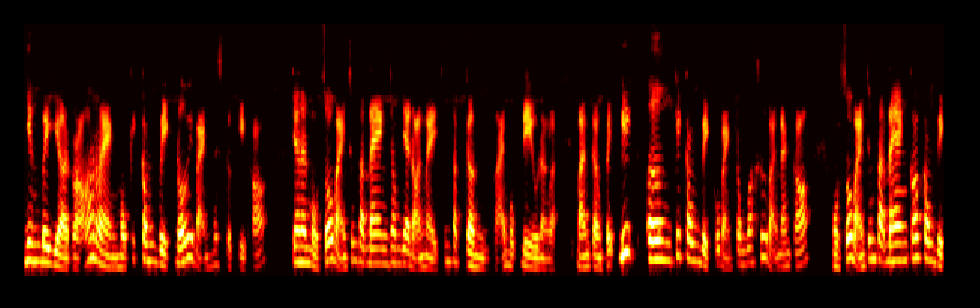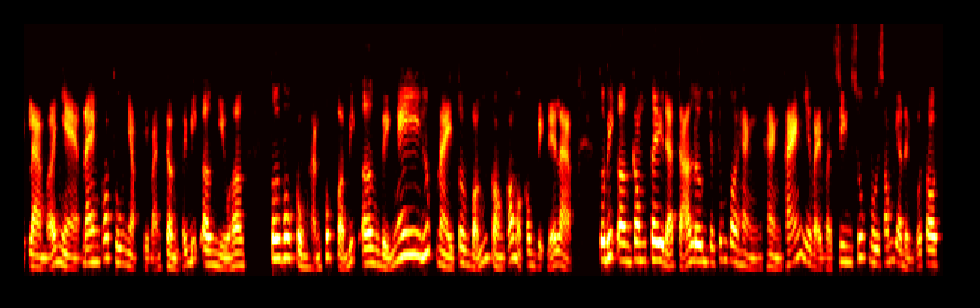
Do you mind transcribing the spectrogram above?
Nhưng bây giờ rõ ràng một cái công việc đối với bạn nó cực kỳ khó. Cho nên một số bạn chúng ta đang trong giai đoạn này, chúng ta cần phải một điều rằng là bạn cần phải biết ơn cái công việc của bạn trong quá khứ bạn đang có. Một số bạn chúng ta đang có công việc làm ở nhà, đang có thu nhập thì bạn cần phải biết ơn nhiều hơn tôi vô cùng hạnh phúc và biết ơn vì ngay lúc này tôi vẫn còn có một công việc để làm. Tôi biết ơn công ty đã trả lương cho chúng tôi hàng hàng tháng như vậy và xuyên suốt nuôi sống gia đình của tôi.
